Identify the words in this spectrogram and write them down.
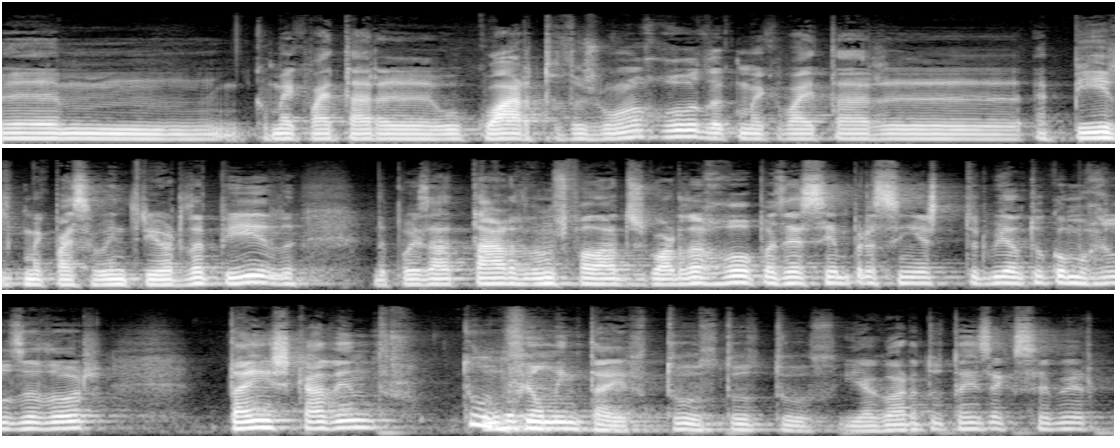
um, como é que vai estar uh, o quarto do João Arruda, como é que vai estar uh, a PID, como é que vai ser o interior da PID. Depois à tarde vamos falar dos guarda-roupas. É sempre assim este turbilhão. Tu, como realizador, tens cá dentro tudo. um filme inteiro, tudo, tudo, tudo. E agora tu tens é que saber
